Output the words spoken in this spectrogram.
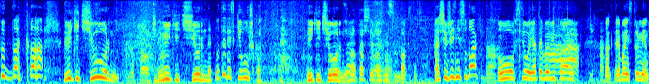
судака! Диви, який чорний. Диви, який чорний. Ну ти десь кілушка. Диви, який чорний. перший в житті судак, кстати. Перший в житті судак? Да. О, все, я тебе вітаю. Так, треба інструмент,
